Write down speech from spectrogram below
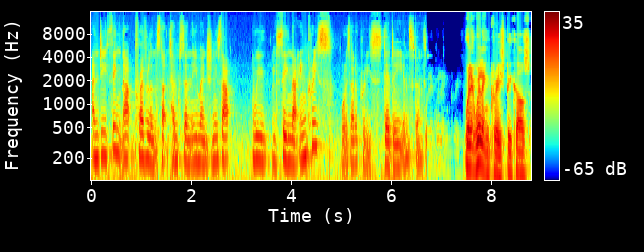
And do you think that prevalence, that 10% that you mentioned, is that we seeing that increase or is that a pretty steady incidence? Well, it will increase because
